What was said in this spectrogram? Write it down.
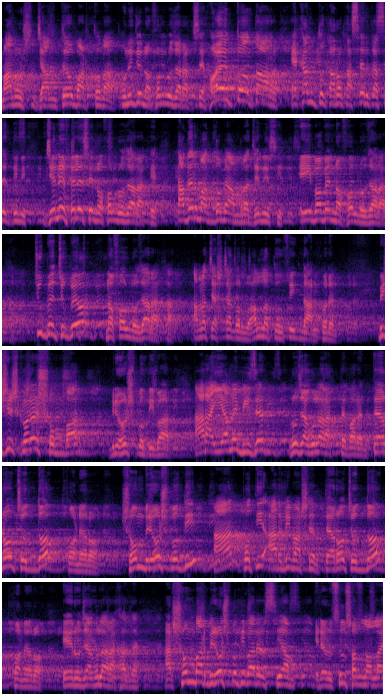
মানুষ জানতেও পারতো না। উনি যে নফল রোজা রাখছে, হয়তো তার একান্ত কারও কাছের কাছে তিনি জেনে ফেলেছে নফল রোজা রাখে। তাদের মাধ্যমে আমরা জেনেছি, এইভাবে নফল রোজা রাখা। চুপে চুপেও নফল রোজা রাখা। আমরা চেষ্টা করব, আল্লাহ তৌফিক দান করেন। বিশেষ করে সোমবার, বৃহস্পতিবার। আর আইয়ামে বীজের রোজাগুলা রাখতে পারেন, তেরো, চোদ্দ, পনেরো। সোম, বৃহস্পতি আর প্রতি আরবি মাসের তেরো, চোদ্দ, পনেরো। এই রোজাগুলা রাখা যায়। আর সোমবার বৃহস্পতিবারের সিয়াম, এটা রসুল সাল্লাহ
